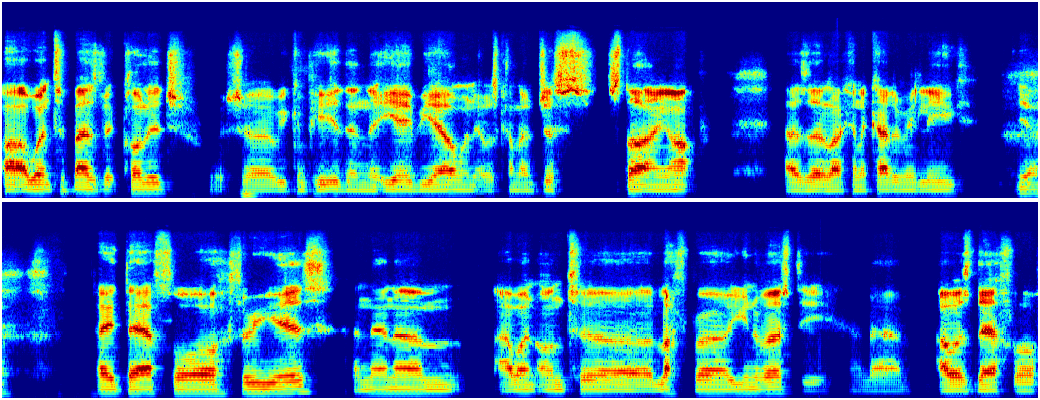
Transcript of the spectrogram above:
I went to BHASVIC College, which uh, we competed in the EABL when it was kind of just starting up as a like an academy league. Yeah. Played there for three years, and then um, I went on to Loughborough University, and um, I was there for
